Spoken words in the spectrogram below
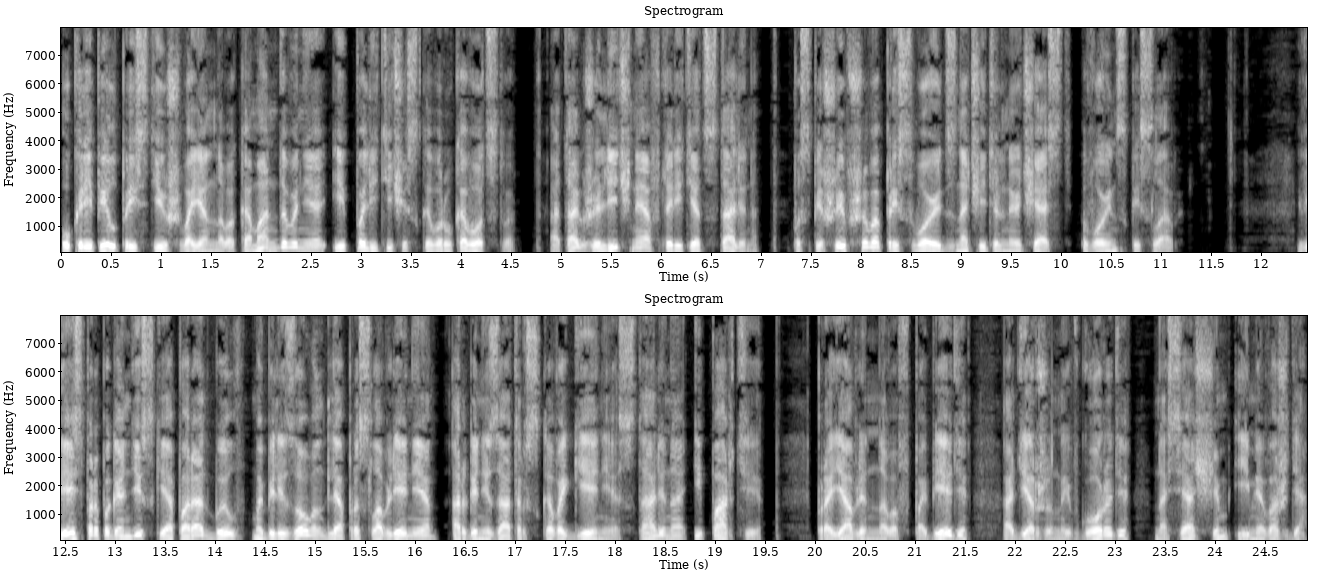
укрепил престиж военного командования и политического руководства, а также личный авторитет Сталина, поспешившего присвоить значительную часть воинской славы. Весь пропагандистский аппарат был мобилизован для прославления организаторского гения Сталина и партии, проявленного в победе, одержанной в городе, носящем имя вождя.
